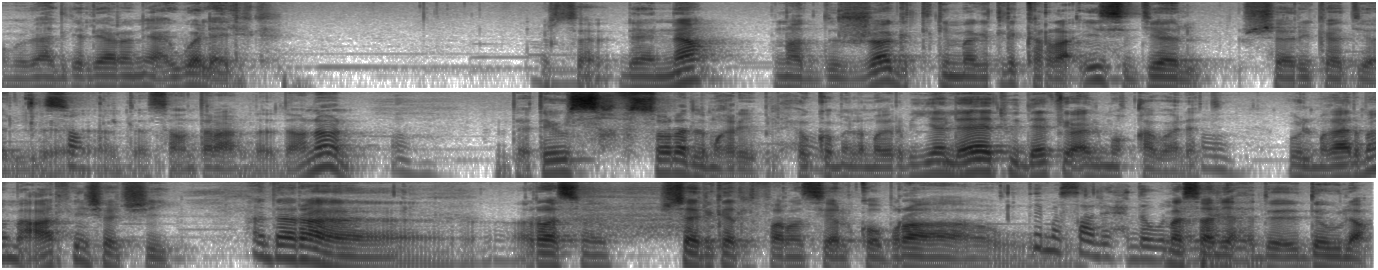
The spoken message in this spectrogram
ومن بعد قال لي راني عوال عليك. لأن ناض قلت كما قلت لك الرئيس ديال الشركة ديال سنترال. دانون بدا تيوسخ في الصورة ديال المغرب. الحكومة المغربية لا تدافع عن المقاولات. والمغاربة ما عارفينش هذا الشيء هذا راه راس الشركات الفرنسية الكبرى دي مصالح دولة. مصالح دولة.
